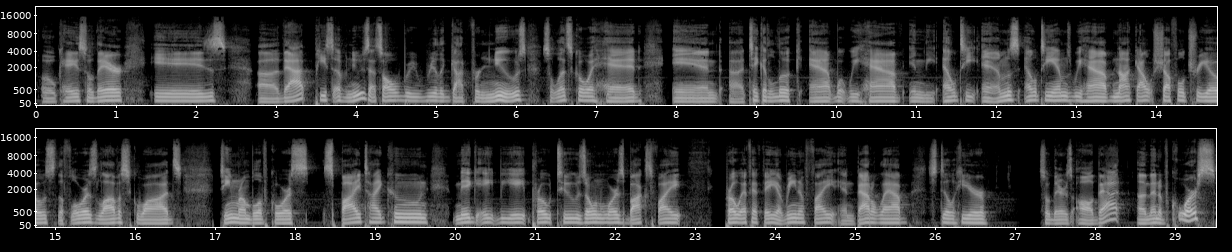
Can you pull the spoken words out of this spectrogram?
Okay so there is uh, that piece of news. That's all we really got for news. So let's go ahead and uh, take a look at what we have in the LTMs. LTMs, we have Knockout Shuffle Trios, the Floor is Lava Squads, Team Rumble, of course, Spy Tycoon, MiG 8v8, Pro 2, Zone Wars Box Fight, Pro FFA Arena Fight, and Battle Lab still here. So there's all that. And then, of course,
